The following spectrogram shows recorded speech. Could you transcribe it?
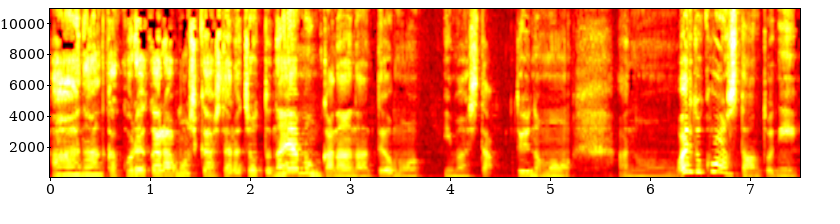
ああなんかこれからもしかしたらちょっと悩むんかななんて思いましたというのもあの割とコンスタントに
